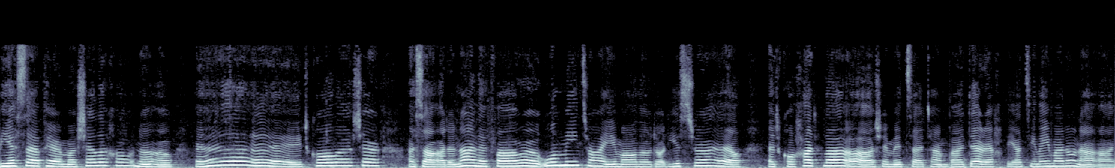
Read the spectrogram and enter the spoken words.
ויספר משה לחותנו את כל אשר עשה אדוני לפרעה ולמצרים על אודות ישראל את כל חטלה שמצאתם בדרך ויצילם אדוני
